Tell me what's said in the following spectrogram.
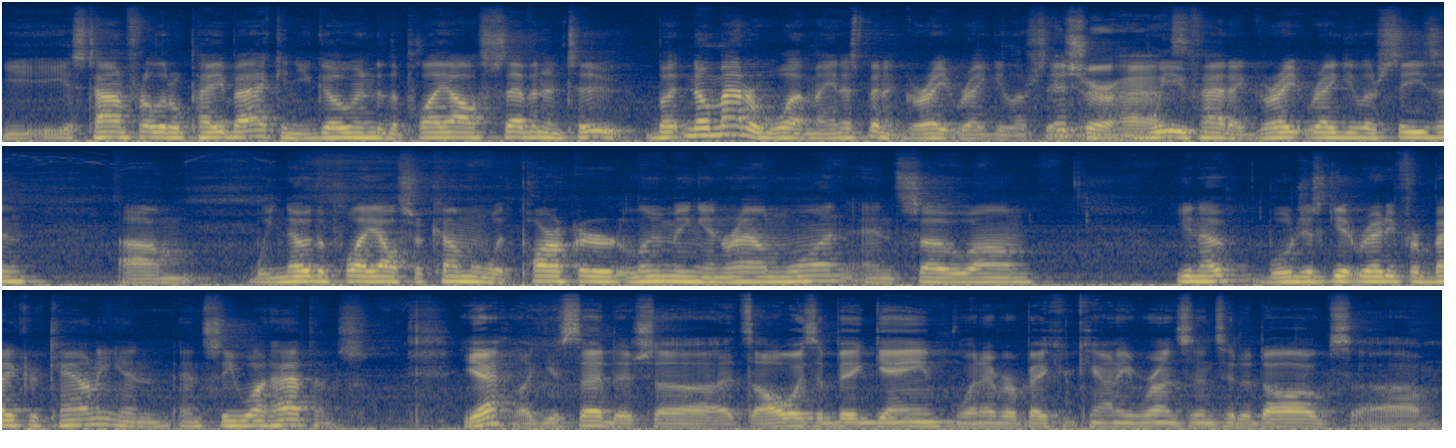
it's time for a little payback, and you go into the playoffs seven and two. But no matter what, man, it's been a great regular season. It sure has. We've had a great regular season. Um, we know the playoffs are coming with Parker looming in round one, and so um, you know we'll just get ready for Baker County and, and see what happens. Yeah, like you said, it's uh, it's always a big game whenever Baker County runs into the dogs. Um,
